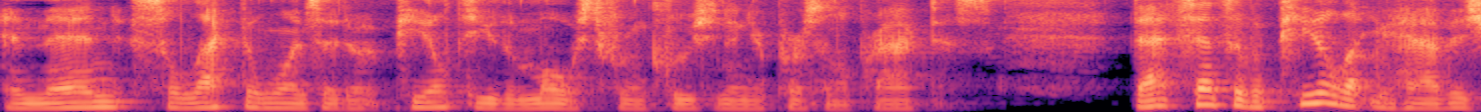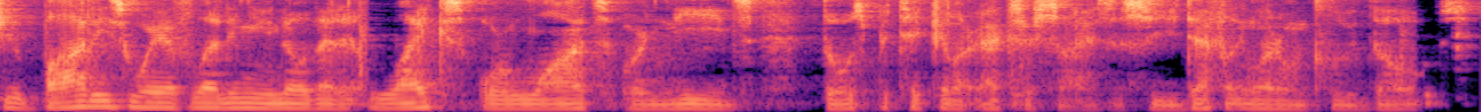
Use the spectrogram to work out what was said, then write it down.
and then select the ones that appeal to you the most for inclusion in your personal practice. That sense of appeal that you have is your body's way of letting you know that it likes or wants or needs those particular exercises. So you definitely want to include those.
